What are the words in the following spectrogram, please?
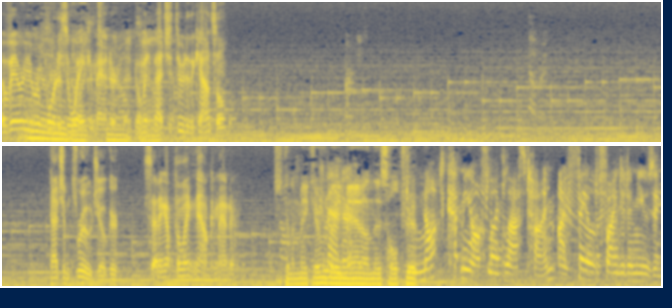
Noveria really report is to, away, like, Commander. turn You want me to patch you through to the Council? Patch him through, Joker. Setting up the link now, Commander. Just gonna make everybody Commander, mad on this whole trip. Do not cut me off like last time. I fail to find it amusing.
